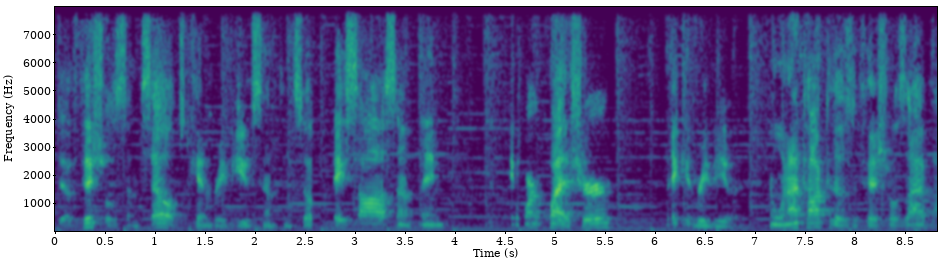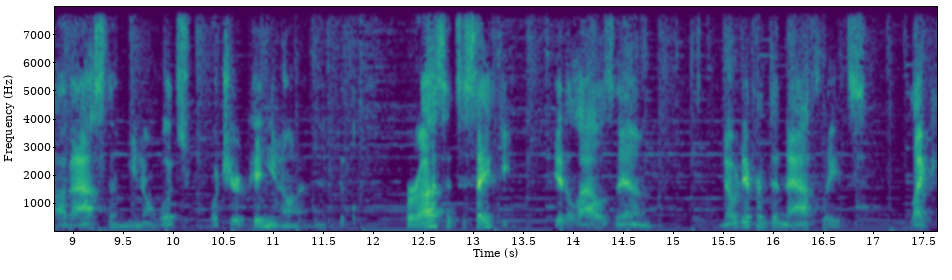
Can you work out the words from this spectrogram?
the officials themselves can review something. So if they saw something they weren't quite sure, they could review it. And when I talk to those officials, I've, I've asked them, you know, what's what's your opinion on it? For us, it's a safety. It allows them, no different than the athletes. Like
